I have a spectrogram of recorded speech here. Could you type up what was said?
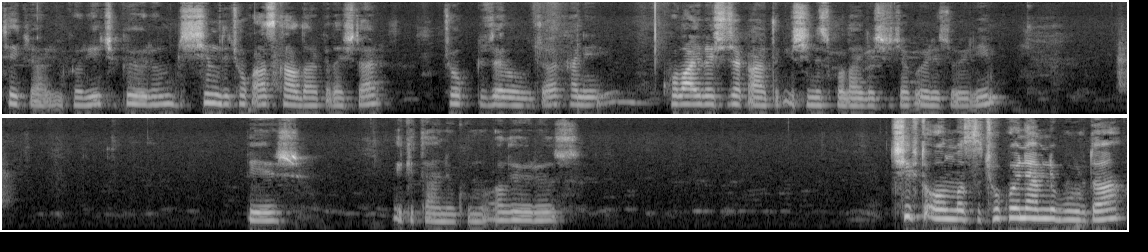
Tekrar yukarıya çıkıyorum. Şimdi çok az kaldı arkadaşlar. Çok güzel olacak. Hani kolaylaşacak artık. işiniz kolaylaşacak. Öyle söyleyeyim. Bir, iki tane kumu alıyoruz. Çift olması çok önemli burada.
